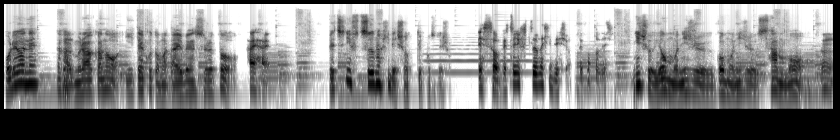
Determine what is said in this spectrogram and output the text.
俺はね、だから村岡の言いたいことをまあ代弁すると、はいはい。別に普通の日でしょっていうことでしょ。え、そう、別に普通の日でしょってことでしょ。24も25も23も、うん、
